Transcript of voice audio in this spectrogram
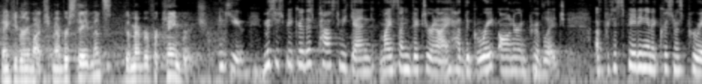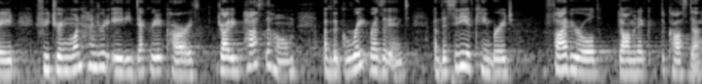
Thank you very much. Member statements. The member for Cambridge. Thank you. Mr. Speaker, this past weekend, my son Victor and I had the great honour and privilege of participating in a Christmas parade featuring 180 decorated cars driving past the home of the great resident of the city of Cambridge, five-year-old Dominic DaCosta.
